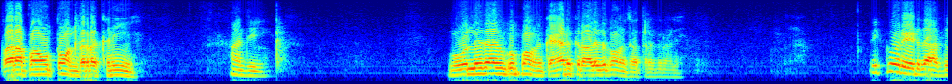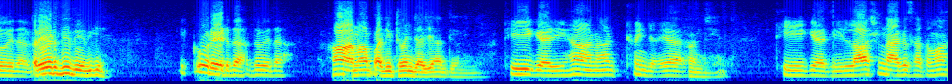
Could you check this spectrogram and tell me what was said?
ਪਰ ਆਪਾਂ ਉਹ ਤੋਂ ਅੰਦਰ ਰੱਖਣੀ ਹਾਂਜੀ। ਮੁੱਲ ਇਹਦਾ ਕੋਈ ਭਾਵੇਂ 65 ਕਰਾ ਲੇ ਤੇ ਭਾਵੇਂ 70 ਕਰਾ ਲੇ। ਇੱਕੋ ਰੇਟ ਦੱਸ ਦਿਓ ਇਹਦਾ 63 ਦੀ ਦੇ ਦਈਏ। ਇੱਕੋ ਰੇਟ ਦੱਸ ਦਿਓ ਇਹਦਾ। ਹਾਂ ਨਾ ਭਾਜੀ 58000 ਦੀ ਹੋਣੀ ਹੈ ਠੀਕ ਹੈ ਜੀ ਹਾਂ ਨਾ 58000 ਹਾਂਜੀ ਹਾਂਜੀ, ਠੀਕ ਹੈ ਜੀ ਲਾਸਟ ਨਾਗ ਸਤਵਾਂ।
